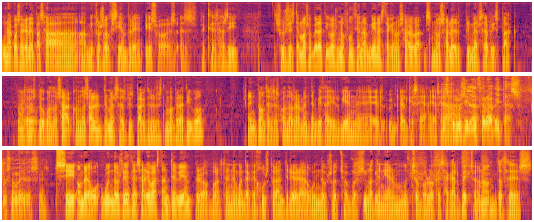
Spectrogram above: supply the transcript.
una cosa que le pasa a Microsoft siempre, y eso es, es- que es así, sus sistemas operativos no funcionan bien hasta que no, salva- no sale el primer Service Pack. Entonces tú cuando, sal- cuando sale el primer Service Pack de su sistema operativo, entonces es cuando realmente empieza a ir bien el, el que sea. Ya sea Es como si lanzara betas, más o menos. ¿eh? Sí, hombre, Wi- Windows 10 le salió bastante bien, pero bueno, teniendo en cuenta que justo el anterior era el Windows 8, pues no tenían mucho por lo que sacar pecho, ¿no? Entonces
